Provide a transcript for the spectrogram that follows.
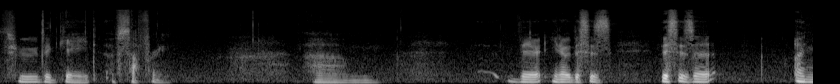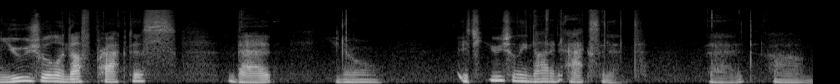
through the gate of suffering. Um, there, you know, this is this is a unusual enough practice that you know it's usually not an accident that um,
